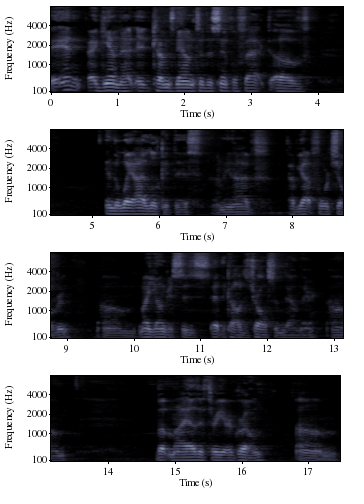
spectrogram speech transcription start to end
And again, that it comes down to the simple fact of, in the way I look at this. I mean, I've I've got four children. Um, my youngest is at the College of Charleston down there, um, but my other three are grown. Um,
